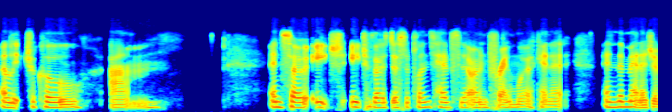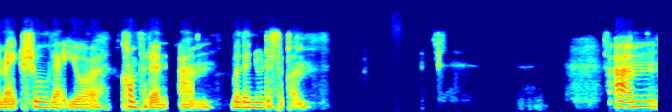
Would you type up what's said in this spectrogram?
electrical. Um, and so each each of those disciplines has their own framework in it, and the manager makes sure that you're competent um, within your discipline. Um,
